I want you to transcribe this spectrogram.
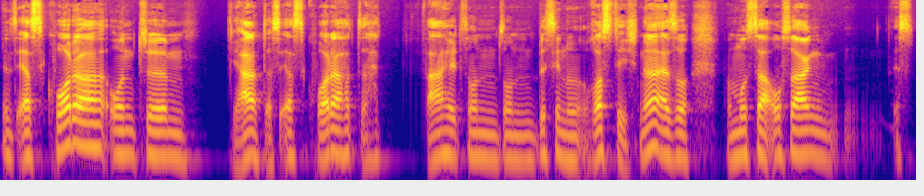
ins erste Quarter und ähm, ja, das erste Quarter hat, hat, war halt so ein, so ein bisschen rostig. Ne? Also man muss da auch sagen, es,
